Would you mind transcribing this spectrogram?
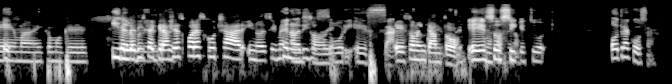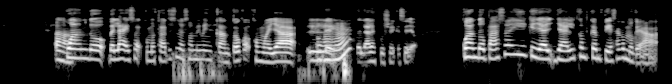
eh, tema y como que, Y que le dice que- gracias por escuchar y no decirme que no le dijo sorry. sorry. Exacto. Eso me encantó. Eso Me sí que estuvo. Otra cosa, Ajá. cuando, ¿verdad? Eso, como estabas diciendo, eso a mí me encantó, co- como ella le, Ujú. ¿verdad? Le escuché, qué sé yo. Cuando pasa ahí que ya, ya él como que empieza como que, ah,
